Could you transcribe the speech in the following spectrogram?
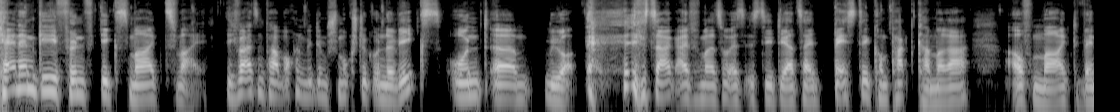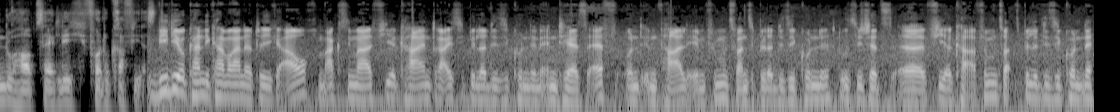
Canon G5X Mark II. Ich war jetzt ein paar Wochen mit dem Schmuckstück unterwegs und ähm, ja, ich sage einfach mal so, es ist die derzeit beste Kompaktkamera auf dem Markt, wenn du hauptsächlich fotografierst. Video kann die Kamera natürlich auch, maximal 4K in 30 Bilder die Sekunde in NTSF und in PAL eben 25 Bilder die Sekunde. Du siehst jetzt äh, 4K 25 Bilder die Sekunde.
